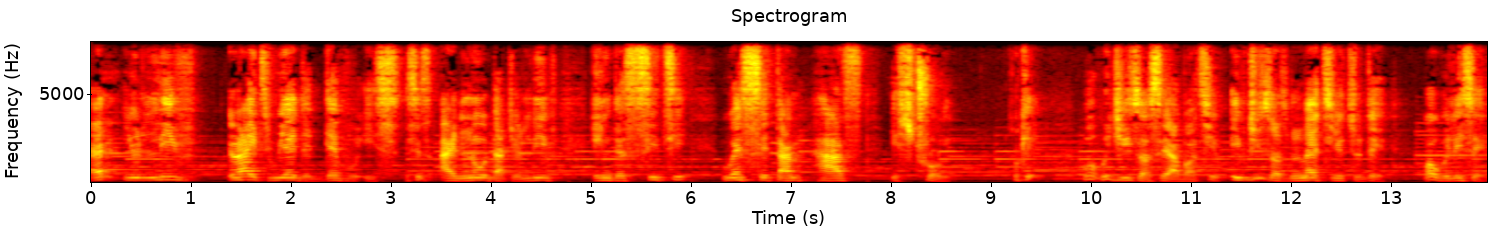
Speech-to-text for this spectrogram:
Eh? You live right where the devil is. He says, I know that you live in the city where Satan has his throne. Okay? What will Jesus say about you? If Jesus met you today, what will he say?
